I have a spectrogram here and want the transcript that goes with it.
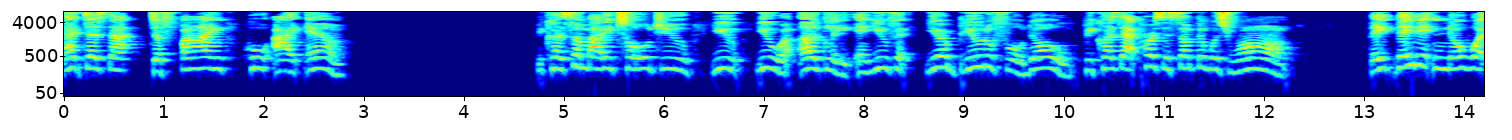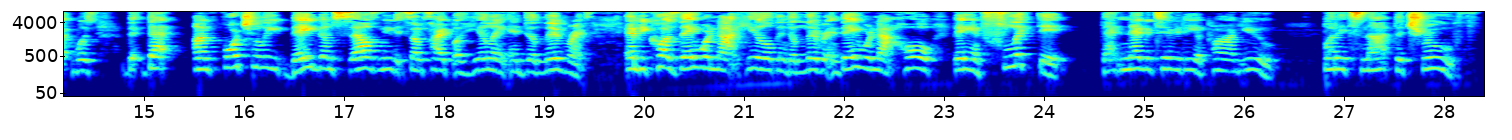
that does not define who I am. Because somebody told you, you, you were ugly and you, you're beautiful. No, because that person, something was wrong. They, they didn't know what was th- that. Unfortunately, they themselves needed some type of healing and deliverance. And because they were not healed and delivered and they were not whole, they inflicted that negativity upon you. But it's not the truth.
